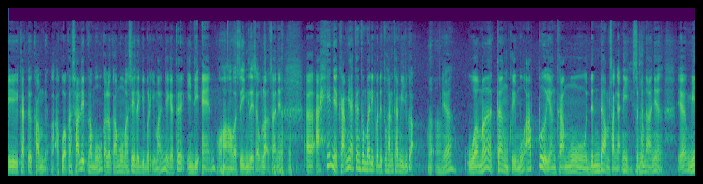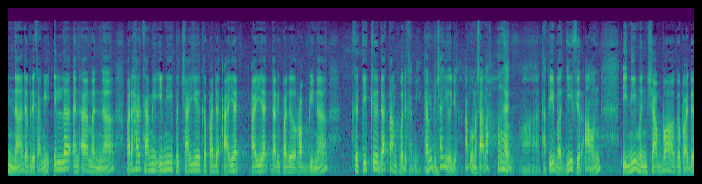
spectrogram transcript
dikata kamu aku akan salib kamu kalau kamu masih lagi beriman dia kata in the end. Wah bahasa Inggeris lah pula Ustaz ya. Uh, akhirnya kami akan kembali pada Tuhan kami juga. Uh-uh. ya wa ma tanqimu apa yang kamu dendam sangat ni sebenarnya? Uh-huh. ya minna daripada kami illa an amanna. Padahal kami ini percaya kepada ayat-ayat daripada rabbina ketika datang kepada kami. Kami uh-huh. percaya je. Apa masalah kan? Ha, tapi bagi Firaun ini mencabar kepada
